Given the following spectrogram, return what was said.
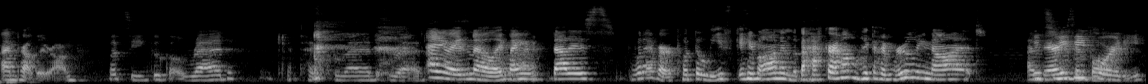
I'm probably wrong. Let's see. Google red. I can't type red, red. Anyways, no, like my that is whatever. Put the Leaf game on in the background. Like I'm really not. I'm it's very simple. UB40.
